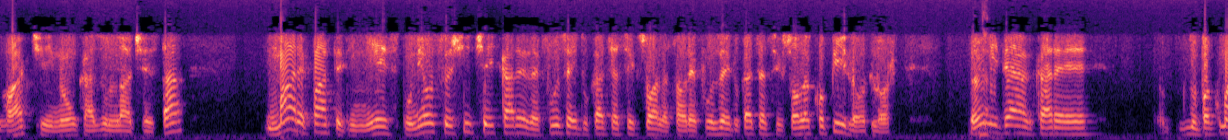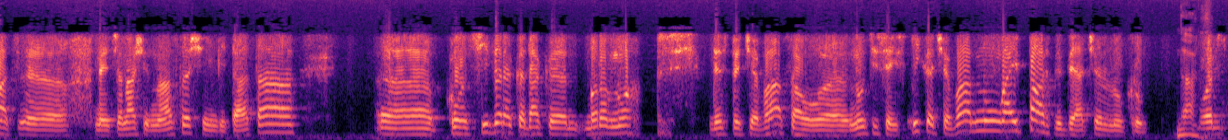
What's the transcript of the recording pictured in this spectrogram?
vaccinul în cazul acesta, mare parte din ei, spun eu, sunt și cei care refuză educația sexuală sau refuză educația sexuală copiilor lor. În da. ideea în care, după cum ați uh, menționat și dumneavoastră și invitata, uh, consideră că dacă, mă rog, nu despre ceva sau uh, nu ți se explică ceva, nu ai parte de acel lucru. Da. Ori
